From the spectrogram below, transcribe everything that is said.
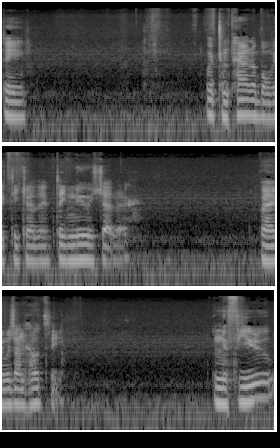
they were compatible with each other, they knew each other, but it was unhealthy. And if you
